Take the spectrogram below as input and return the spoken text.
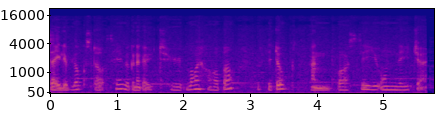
daily vlog starts here. We're going to go to Rye Harbour with the dogs and I'll see you on the journey.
